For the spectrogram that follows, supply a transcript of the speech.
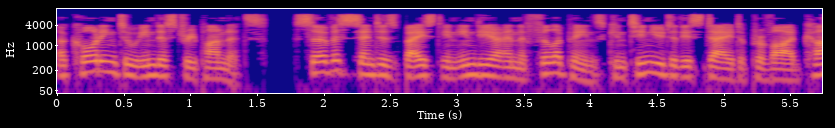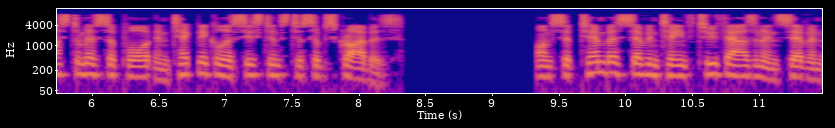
According to industry pundits, Service centers based in India and the Philippines continue to this day to provide customer support and technical assistance to subscribers. On September 17, 2007,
